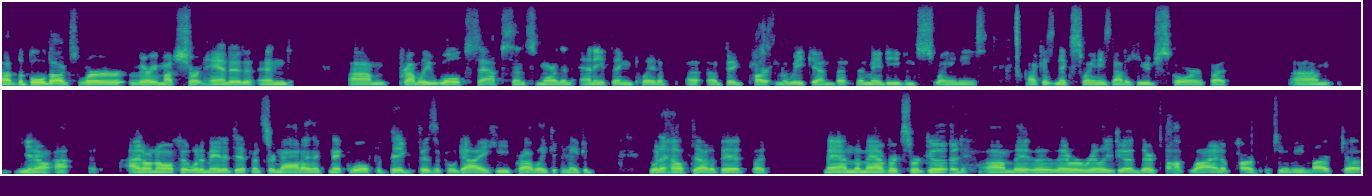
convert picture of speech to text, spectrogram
uh, the Bulldogs were very much shorthanded, and um, probably Wolff's absence more than anything played a, a, a big part in the weekend than, than maybe even Swaney's, because Nick Swaney's not a huge scorer, but um, you know, I, I don't know if it would have made a difference or not. I think Nick Wolff, a big physical guy, he probably could make it, would have helped out a bit. But man, the Mavericks were good. Um, they they were really good. Their top line of Parker Tuomie, Marc uh,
